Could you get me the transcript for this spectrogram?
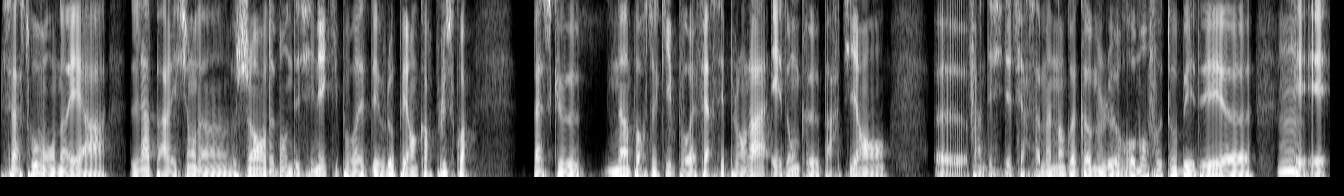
ça se trouve, on est à l'apparition d'un genre de bande dessinée qui pourrait se développer encore plus, quoi. Parce que n'importe qui pourrait faire ces plans-là et donc partir en, euh, enfin décider de faire ça maintenant, quoi. Comme le roman photo BD euh, Mm. est, est-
